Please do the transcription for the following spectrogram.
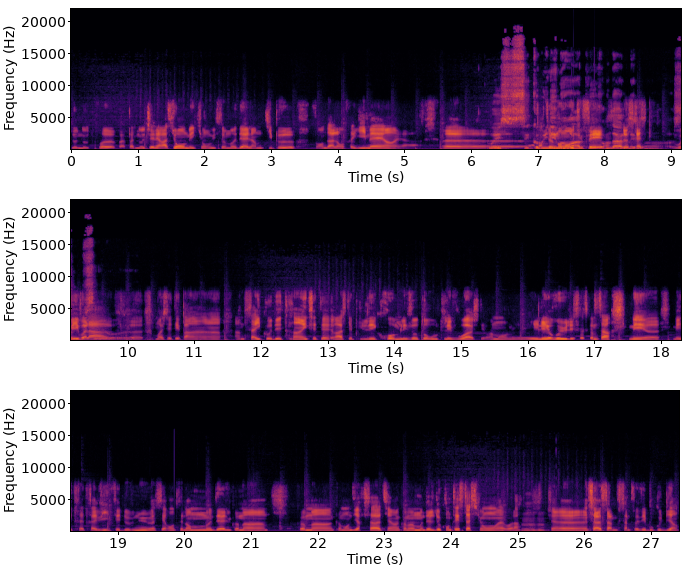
de notre, euh, bah, pas de notre génération, mais qui ont eu ce modèle un petit peu vandale entre guillemets. hein, Oui, c'est communément moment où tu appelé fais, vandale, ne mais serait-ce bon, oui, voilà. Euh, moi, j'étais pas un, un psycho des trains, etc. C'était plus les chromes, les autoroutes, les voies. J'étais vraiment les rues, les choses comme ça. Mais, euh, mais très très vite, c'est devenu, c'est rentré dans mon modèle comme un, comme un, comment dire ça, tiens, comme un modèle de contestation. ouais, voilà. Mhm. Euh, ça, ça, me- ça me faisait beaucoup de bien.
